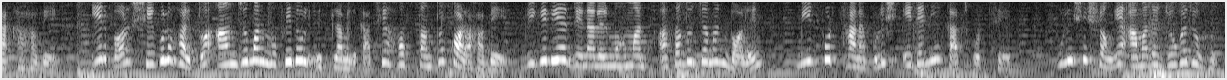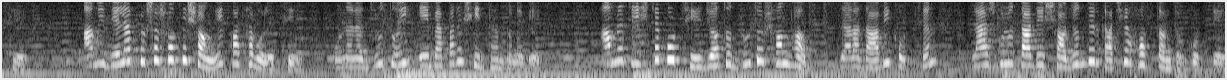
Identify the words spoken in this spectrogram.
রাখা হবে। এরপর সেগুলো হয়তো আঞ্জুমান মুফিদুল ইসলামের কাছে হস্তান্তর করা হবে। ব্রিগেডিয়ার জেনারেল মোহাম্মদ আসাদুজ্জামান বলেন, মিরপুর থানা পুলিশ এটা নিয়ে কাজ করছে। পুলিশের সঙ্গে আমাদের যোগাযোগ হচ্ছে। আমি জেলা প্রশাসকের সঙ্গে কথা বলেছি। ওনারা দ্রুতই এ ব্যাপারে সিদ্ধান্ত নেবে। আমরা চেষ্টা করছি যত দ্রুত সম্ভব যারা দাবি করছেন লাশগুলো তাদের স্বজনদের কাছে হস্তান্তর করতে।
